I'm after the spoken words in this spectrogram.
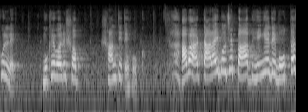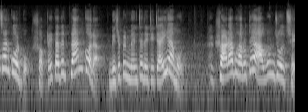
খুললে, মুখে বলে সব শান্তিতে হোক। আবার তারাই বলছে, পা ভেঙে দেব, অত্যাচার করব। সবটাই তাদের প্ল্যান করা। বিজেপির মেন্টালিটিটাই এমন। সারা ভারতে আগুন জ্বলছে।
